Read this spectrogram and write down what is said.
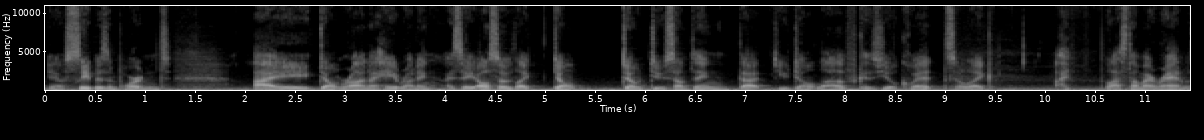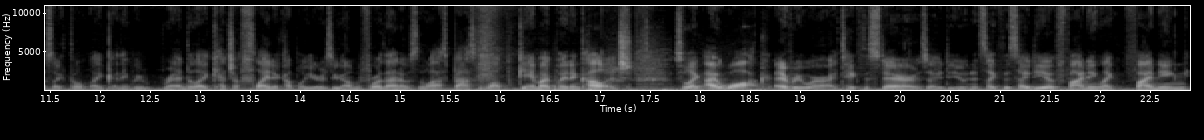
you know, sleep is important. I don't run. I hate running. I say also like don't don't do something that you don't love because you'll quit. So like, I last time I ran was like the like I think we ran to like catch a flight a couple years ago. And before that, it was the last basketball game I played in college. So like I walk everywhere. I take the stairs. I do, and it's like this idea of finding like finding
